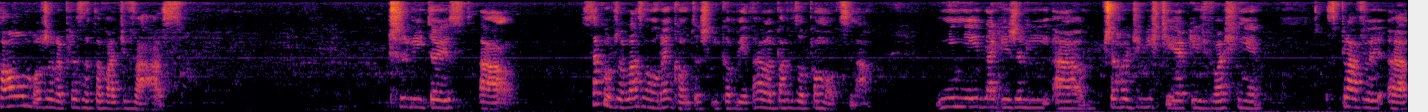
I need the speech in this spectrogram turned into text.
To może reprezentować was, czyli to jest a, z taką żelazną ręką też i kobieta, ale bardzo pomocna. Niemniej jednak, jeżeli a, przechodziliście jakieś właśnie sprawy a,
